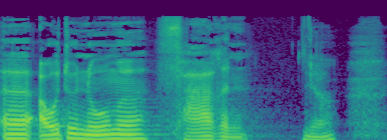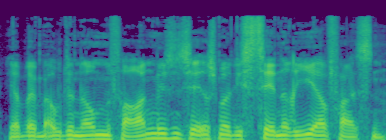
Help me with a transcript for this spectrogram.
äh, autonome Fahren. Ja. ja, beim autonomen Fahren müssen Sie erstmal die Szenerie erfassen.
